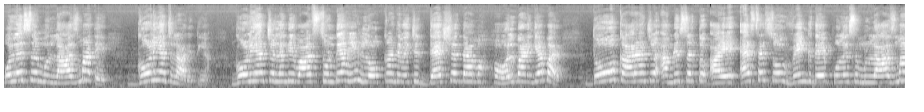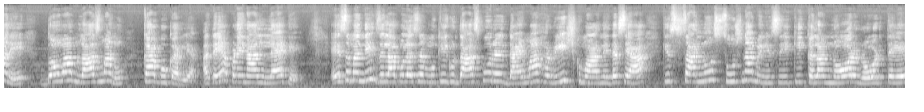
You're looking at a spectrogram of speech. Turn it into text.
ਪੁਲਿਸ ਮੁਲਾਜ਼ਮਾਂ ਤੇ ਗੋਲੀਆਂ ਚਲਾ ਦਿੱਤੀਆਂ। ਗੋਲੀਆਂ ਚੱਲਣ ਦੀ ਆਵਾਜ਼ ਸੁਣਦਿਆਂ ਹੀ ਲੋਕਾਂ ਦੇ ਵਿੱਚ ਦਹਿਸ਼ਤ ਦਾ ਮਾਹੌਲ ਬਣ ਗਿਆ, ਪਰ ਦੋ ਕਾਰਾਂ 'ਚ ਅੰਮ੍ਰਿਤਸਰ ਤੋਂ ਆਏ ਐਸਐਸਓ ਵਿੰਗ ਦੇ ਪੁਲਿਸ ਮੁਲਾਜ਼ਮਾਂ ਨੇ ਦੋਵਾਂ ਮੁਲਾਜ਼ਮਾਂ ਨੂੰ ਕਾਬੂ ਕਰ ਲਿਆ ਅਤੇ ਆਪਣੇ ਨਾਲ ਲੈ ਕੇ ਇਸ ਸੰਬੰਧੀ ਜ਼ਿਲ੍ਹਾ ਪੁਲਿਸ ਮੁਖੀ ਗੁਰਦਾਸਪੁਰ ਦਾਇਮਾ ਹਰੀਸ਼ ਕੁਮਾਰ ਨੇ ਦੱਸਿਆ ਕਿ ਸਾਨੂੰ ਸੂਚਨਾ ਮਿਲੀ ਸੀ ਕਿ ਕਲਾਨੌਰ ਰੋਡ ਤੇ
